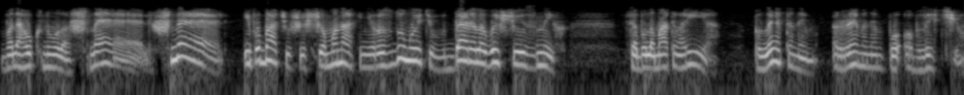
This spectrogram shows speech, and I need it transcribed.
Вона гукнула Schnell, schnell, і, побачивши, що монахині роздумують, вдарила вищу з них. Це була мати Марія, плетеним ременем по обличчю.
